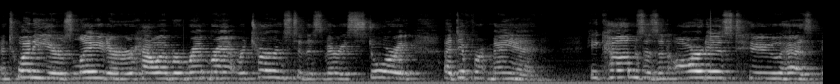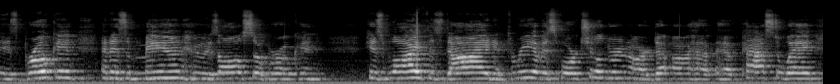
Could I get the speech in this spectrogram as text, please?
And 20 years later, however, Rembrandt returns to this very story a different man he comes as an artist who has, is broken and as a man who is also broken. His wife has died, and three of his four children are, uh, have, have passed away,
